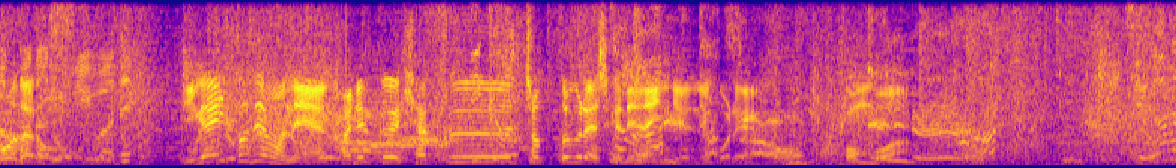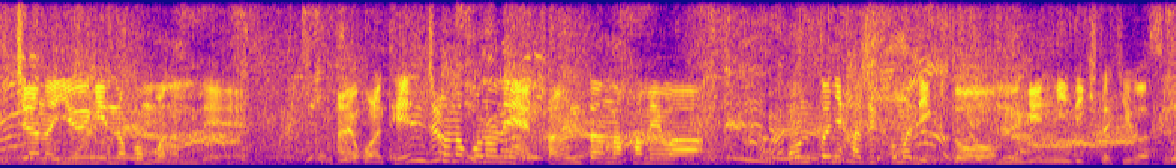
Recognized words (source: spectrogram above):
どうだろう。意外とでもね火力100ちょっとぐらいしか出ないんだよねこれ。コンボは。一応あの有限のコンボなんであのこの天井のこのねカウンターの羽目は本当に端っこまで行くと無限にできた気がする。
